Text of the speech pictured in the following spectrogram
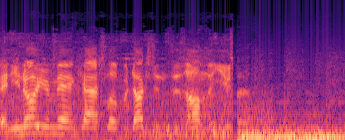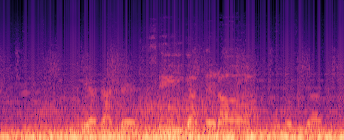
And you know your man Cashflow Productions is on the use. Yeah, I got that. See, you got that. Uh,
